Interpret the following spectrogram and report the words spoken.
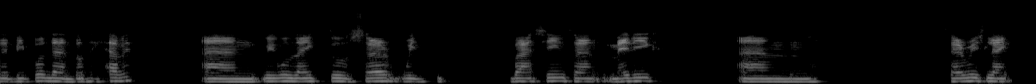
the people that doesn't have it. And we would like to serve with vaccines and medic and service like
